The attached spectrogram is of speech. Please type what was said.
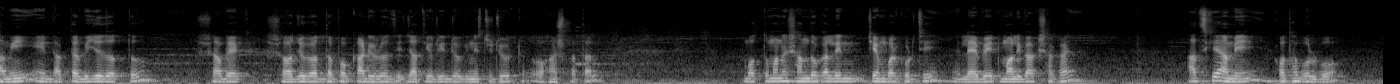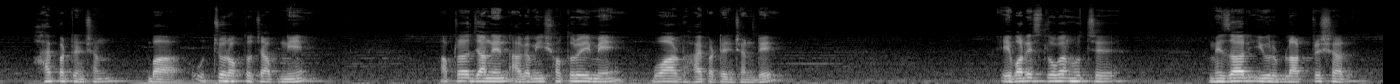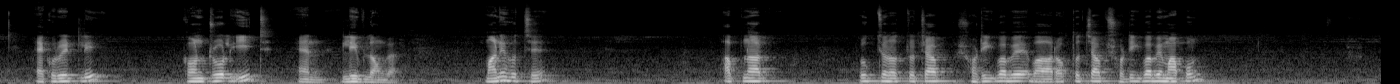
আমি ডাক্তার বিজয় দত্ত, সাবেক সহযোগ অধ্যাপক কার্ডিওলজি জাতীয় হৃদরোগ ইনস্টিটিউট ও হাসপাতাল। বর্তমানে সান্ধ্যকালীন চেম্বার করছি ল্যাবেট মালিবাগ শাখায়। আজকে আমি কথা বলব হাইপারটেনশন বা উচ্চ রক্তচাপ নিয়ে। আপনারা জানেন, আগামী সতেরোই মে, ওয়ার্ল্ড হাইপারটেনশন ডে। এবারে স্লোগান হচ্ছে, measure your blood pressure accurately control it and live longer মানে হচ্ছে আপনার উচ্চ রক্তচাপ সঠিকভাবে বা রক্তচাপ সঠিকভাবে মাপুন,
